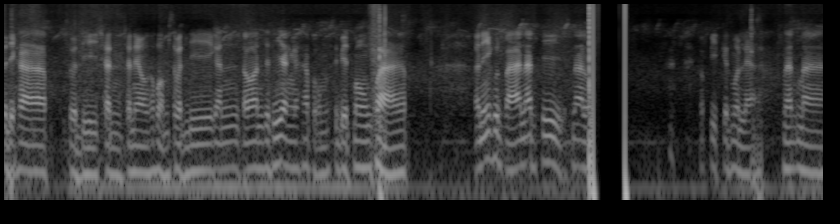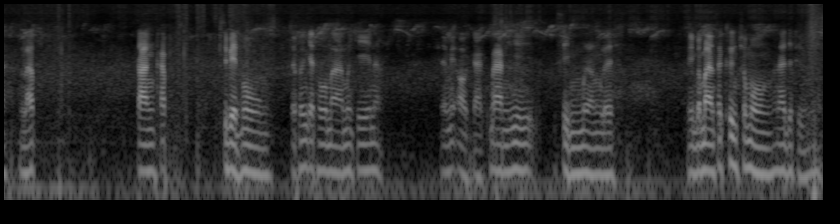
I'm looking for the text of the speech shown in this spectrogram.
วัสดีครับ สวัสดีชันชาแนลครับผม สวัสดีกันตอนจะเที่ยงนะครับ ผม11โมงกว่าครับ อันนี้คุณป๋านัดที่หน้าโรงก็ปิดกันหมดแล้ว นัดมารับตังค์ครับ11โมง แต่เพิ่งจะโทรมาเมื่อกี้นะยังไม่ออกจากบ้านที่สิมเมืองเลยอีกประมาณสักครึ่งชั่วโมงน่าจะถึงครับ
